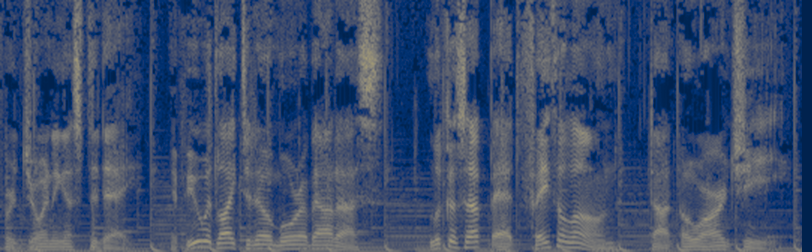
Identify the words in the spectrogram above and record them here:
for joining us today. If you would like to know more about us, look us up at faithalone.org.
